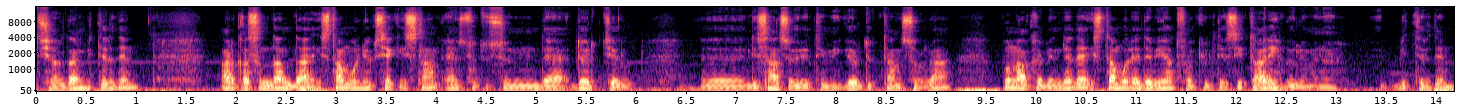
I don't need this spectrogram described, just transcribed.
dışarıdan bitirdim. Arkasından da İstanbul Yüksek İslam Enstitüsü'nde 4 yıl e, lisans öğretimi gördükten sonra bunun akabinde de İstanbul Edebiyat Fakültesi tarih bölümünü bitirdim.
